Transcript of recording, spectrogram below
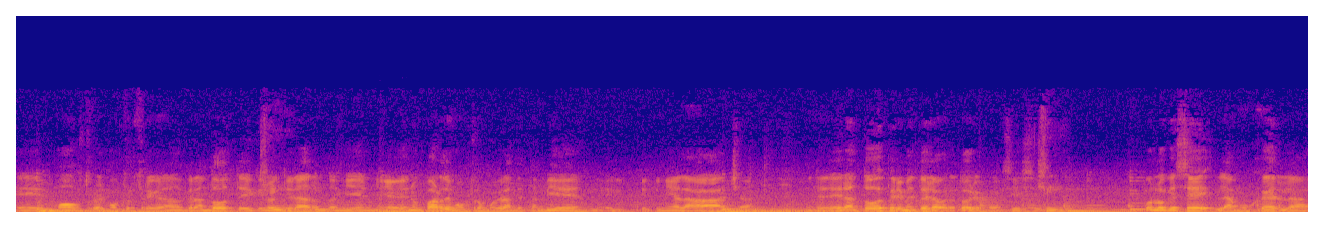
el monstruo, el monstruo este gran- grandote que lo alteraron también, y habían un par de monstruos más grandes también, el que tenía la hacha, ¿entendés? eran todo experimentos de laboratorio, por así decirlo. Sí, Por lo que sé, la mujer, la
